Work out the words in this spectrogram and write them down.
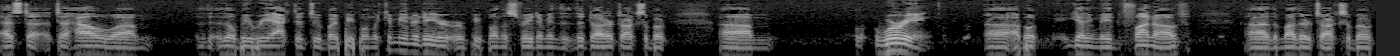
as to, to how um, they'll be reacted to by people in the community or, or people on the street. I mean, the, the daughter talks about um, worrying uh, about getting made fun of. Uh, the mother talks about,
